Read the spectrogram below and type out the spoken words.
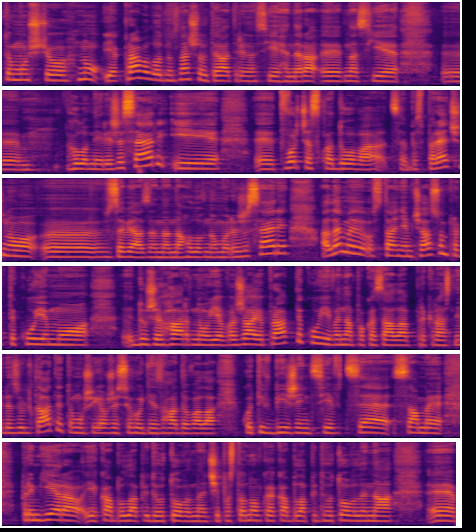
тому що, ну, як правило, однозначно в театрі нас є генера... е, в нас є е, головний режисер, і е, творча складова це безперечно е, зав'язана на головному режисері. Але ми останнім часом практикуємо дуже гарну, я вважаю, практику, і вона показала прекрасні результати, тому що я вже сьогодні згадувала котів біженців. Це саме прем'єра, яка була підготовлена, чи постановка, яка була підготовлена е,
